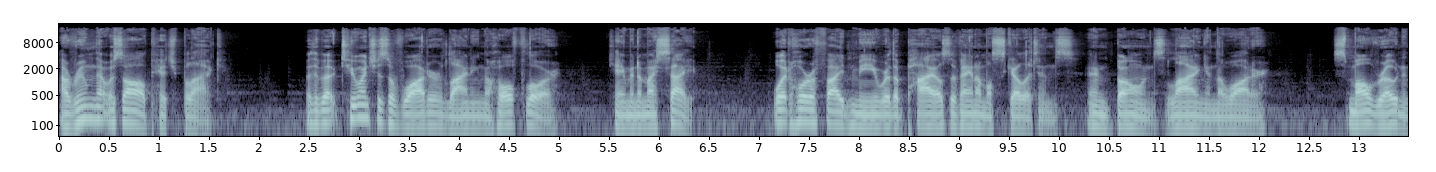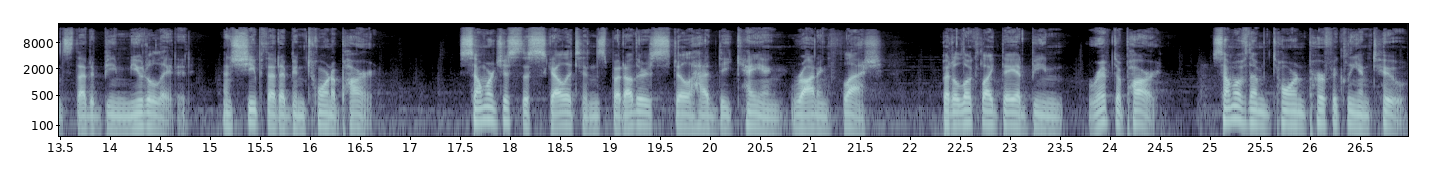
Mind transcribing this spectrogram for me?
A room that was all pitch black, with about two inches of water lining the whole floor, came into my sight. What horrified me were the piles of animal skeletons and bones lying in the water, small rodents that had been mutilated, and sheep that had been torn apart. Some were just the skeletons, but others still had decaying, rotting flesh, but it looked like they had been ripped apart, some of them torn perfectly in two.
